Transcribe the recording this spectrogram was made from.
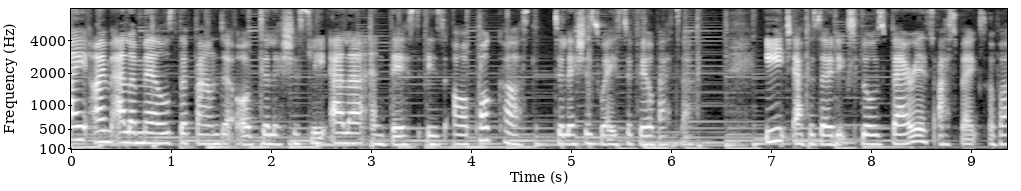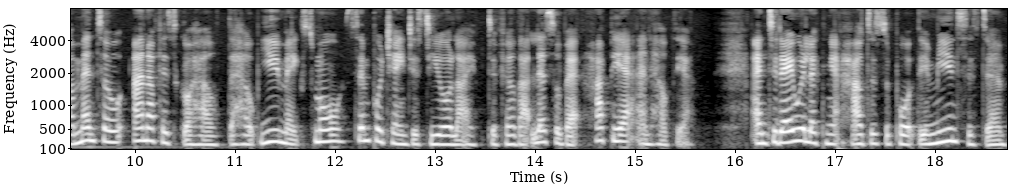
Hi, I'm Ella Mills, the founder of Deliciously Ella, and this is our podcast, Delicious Ways to Feel Better. Each episode explores various aspects of our mental and our physical health to help you make small, simple changes to your life to feel that little bit happier and healthier. And today we're looking at how to support the immune system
